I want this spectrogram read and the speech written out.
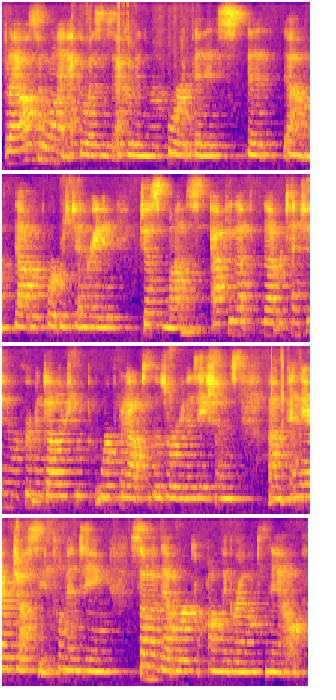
But I also want to echo, as was echoed in the report, that it's that um, that report was generated just months after that that retention and recruitment dollars were, put out to those organizations, um, and they are just implementing some of that work on the ground now.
